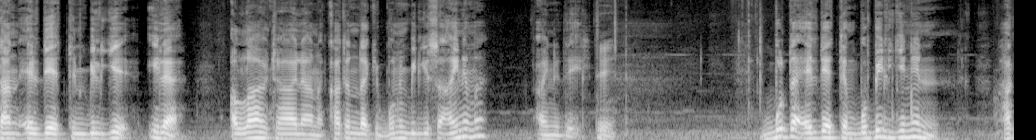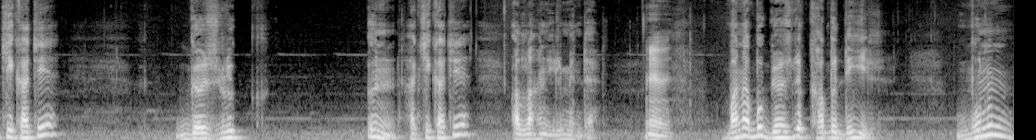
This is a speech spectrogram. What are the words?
dan elde ettiğim bilgi ile Allahü Teala'nın katındaki bunun bilgisi aynı mı? Aynı değil. Değil. Burada elde ettiğim bu bilginin hakikati gözlükün hakikati Allah'ın ilminde. Evet. Bana bu gözlük kabı değil. Bunun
